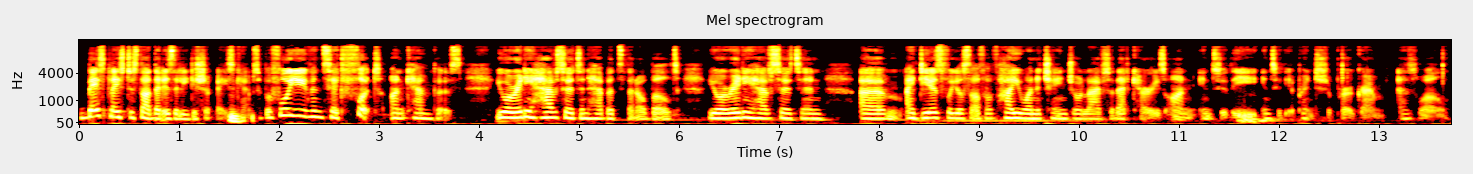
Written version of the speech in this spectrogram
best place to start that is a leadership based hmm. camp. So before you even set foot on campus, you already have certain habits that are built. You already have certain um, ideas for yourself of how you want to change your life. So that carries on into the into the apprenticeship program as well.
